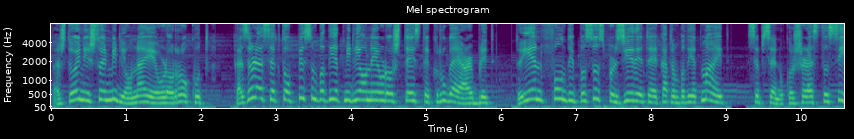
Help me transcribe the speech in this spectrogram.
Vazhdojnë i shtojnë miliona euro Rrokut. Ka zëra se këto 15 milion euro shtesë tek rruga e Arbrit do jenë fondi i PS-së për zgjedhjet e 14 majit, sepse nuk është rastësi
